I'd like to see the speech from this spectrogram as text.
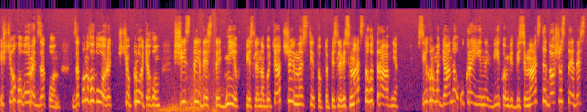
І що говорить закон? Закон говорить, що протягом 60 днів після набуття чинності, тобто після 18 травня, всі громадяни України віком від 18 до 60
